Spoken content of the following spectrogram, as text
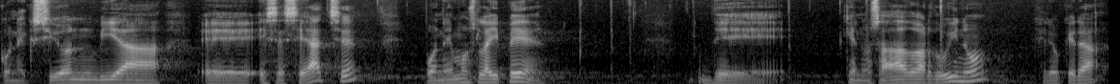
conexión vía SSH, eh, ponemos la IP de, que nos ha dado Arduino, creo que era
